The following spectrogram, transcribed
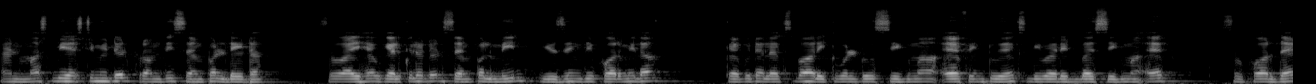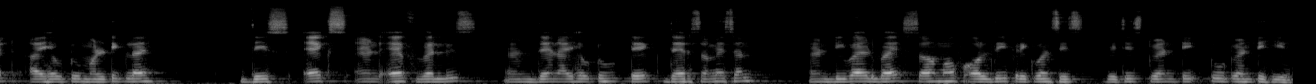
and must be estimated from the sample data. So I have calculated sample mean using the formula capital X bar equal to sigma f into x divided by sigma f. So for that I have to multiply this x and f values and then I have to take their summation and divide by sum of all the frequencies which is 20 220 here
